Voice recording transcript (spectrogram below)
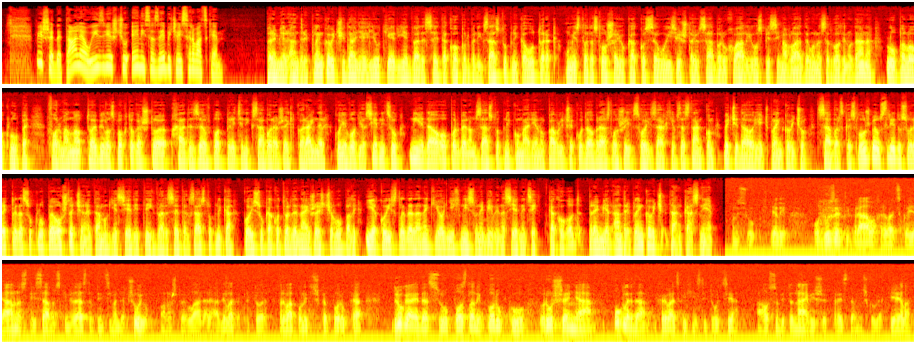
Više detalja u izvješću Enisa Zebića iz Hrvatske. Premijer Andrej Plenković i dalje je ljut jer je dvadesetak oporbenih zastupnika utorak, umjesto da slušaju kako se u izvještaju Saboru hvali uspjesima vlade unazad godinu dana, lupalo o klupe. Formalno to je bilo zbog toga što HDZ-ov potpredsjednik Sabora Željko Reiner, koji je vodio sjednicu, nije dao oporbenom zastupniku Marijanu Pavličeku da obrazloži svoj zahtjev za stankom, već je dao riječ Plenkoviću. Saborske službe u srijedu su rekli da su klupe oštećene tamo gdje sjedi tih dvadesetak zastupnika koji su, kako tvrde, najžešće lupali, iako izgleda da neki od njih nisu ni bili na sjednici. Kako god, premijer Andrej Plenković dan kasnije. Oni su htjeli oduzeti pravo hrvatskoj javnosti i saborskim zastupnicima da čuju ono što je vlada radila, dakle to je prva politička poruka. Druga je da su poslali poruku rušenja ugleda hrvatskih institucija, a osobito najvišeg predstavničkog tijela,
